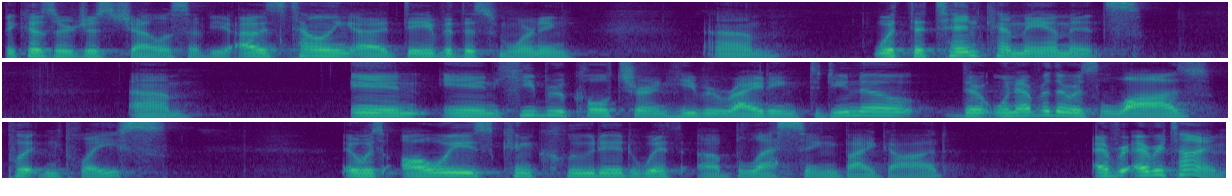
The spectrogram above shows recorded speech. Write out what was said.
because they're just jealous of you. I was telling uh, David this morning um, with the Ten Commandments. Um, in, in Hebrew culture and Hebrew writing, did you know that whenever there was laws put in place, it was always concluded with a blessing by God? Every, every time.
